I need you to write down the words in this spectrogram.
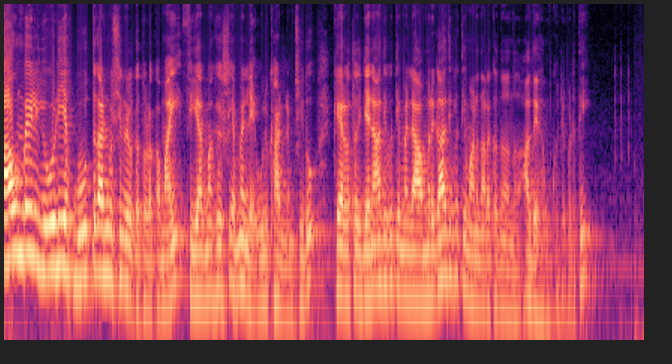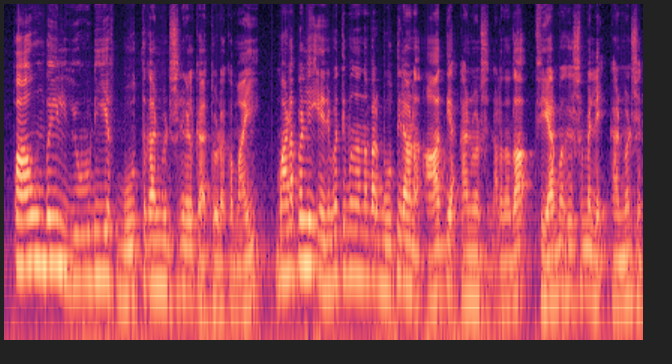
പാവുമ്പയിൽ യു ഡി എഫ് ബൂത്ത് കൺവെൻഷനുകൾക്ക് തുടക്കമായി C R Mahesh M L A ഉദ്ഘാടനം ചെയ്തു. കേരളത്തിൽ ജനാധിപത്യമല്ല മൃഗാധിപത്യമാണ് നടക്കുന്നതെന്ന് അദ്ദേഹം കുറ്റപ്പെടുത്തി. പാവുമ്പയിൽ യു ഡി എഫ് ബൂത്ത് കൺവെൻഷനുകൾക്ക് തുടക്കമായി. മണപ്പള്ളി എഴുപത്തിമൂന്നാം നമ്പർ ബൂത്തിലാണ് ആദ്യ കൺവെൻഷൻ നടന്നത്. C R Mahesh M L A convention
